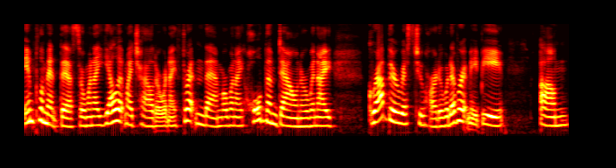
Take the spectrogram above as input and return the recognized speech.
implement this, or when I yell at my child, or when I threaten them, or when I hold them down, or when I grab their wrist too hard, or whatever it may be, um,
